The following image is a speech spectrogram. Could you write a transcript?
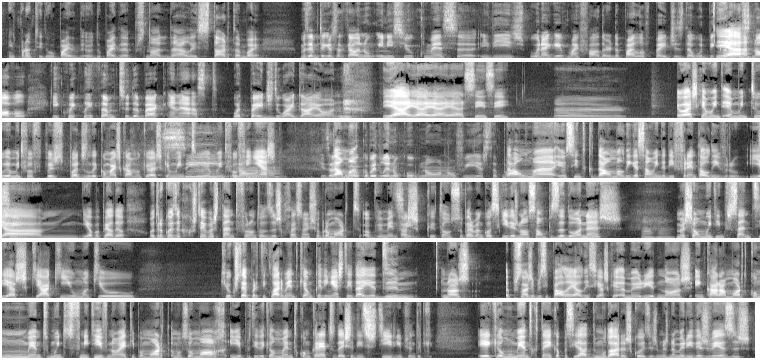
e pronto, e do pai, do pai da personagem da Alice Starr também. Mas é muito engraçado que ela no início começa e diz When I gave my father the pile of pages that would become Yeah. this novel, he quickly thumbed to the back and asked, What page do I die on? Yeah, yeah, yeah, yeah. Sim, sim. Ah, Eu acho que é muito, é muito, é muito fofo. Depois podes ler com mais calma, que eu acho que é muito, é sim, muito fofinho não- e acho que Exato, dá uma- eu acabei de ler no cubo, não, não vi esta parte. dá uma, eu sinto que dá uma ligação ainda diferente ao livro e, à, e ao papel dele. Outra coisa que gostei bastante foram todas as reflexões sobre a morte, obviamente. Sim. Acho que estão super bem conseguidas, não são pesadonas, Uhum. mas são muito interessantes e acho que há aqui uma que eu que eu gostei particularmente, que é um bocadinho esta ideia de nós a personagem principal é a Alice e acho que a maioria de nós encara a morte como um momento muito definitivo, não é? Tipo, a morte, uma pessoa morre e a partir daquele momento concreto deixa de existir e portanto é aquele momento que tem a capacidade de mudar as coisas, mas na maioria das vezes,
